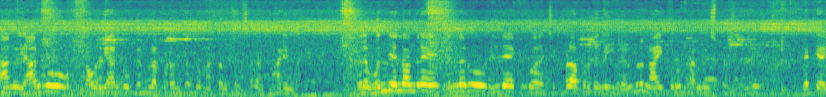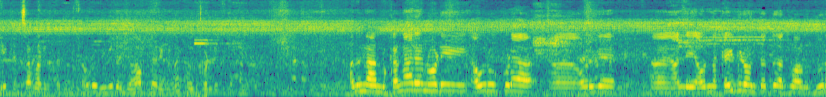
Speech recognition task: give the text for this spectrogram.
ನಾನು ಯಾರಿಗೂ, ಅವ್ರಿಗೆ ಯಾರಿಗೂ ಬೆಂಬಲ ಕೊಡೋವಂಥದ್ದು ಮತ್ತೊಂದು ಕೆಲಸ ನಾನು ಮಾಡಿಲ್ಲ. ಅಂದರೆ ಒಂದು ಎಲ್ಲ ಅಂದರೆ ಎಲ್ಲರೂ ಹಿಂದೆ ಚಿಕ್ಕಬಳ್ಳಾಪುರದಲ್ಲಿ ಇವರೆಲ್ಲರೂ ನಾಯಕರು ಕಾಂಗ್ರೆಸ್ ಪಕ್ಷದಲ್ಲಿ ಗಟ್ಟಿಯಾಗಿ ಕೆಲಸ ಮಾಡಿರ್ತಕ್ಕಂಥವ್ರು, ವಿವಿಧ ಜವಾಬ್ದಾರಿಗಳನ್ನ ತೆಗೆದುಕೊಂಡಿರ್ತಕ್ಕಂಥವ್ರು. ಅದನ್ನು ನಾನು ಕಣ್ಣಾರೆ ನೋಡಿ ಅವರು ಕೂಡ ಅವರಿಗೆ ಅಲ್ಲಿ ಅವ್ರನ್ನ ಕೈ ಬಿಡುವಂಥದ್ದು ಅಥವಾ ಅವರು ದೂರ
